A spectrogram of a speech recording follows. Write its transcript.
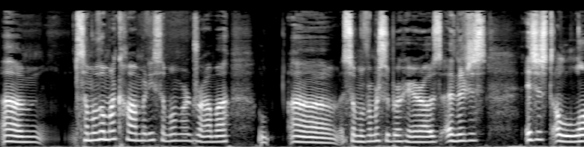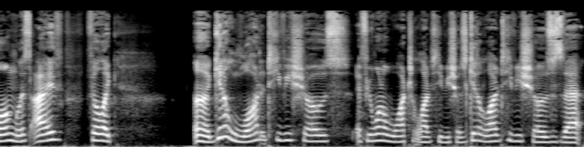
Um, some of them are comedy, some of them are drama, uh, some of them are superheroes, and they're just it's just a long list. I feel like uh, get a lot of TV shows if you want to watch a lot of TV shows. Get a lot of TV shows that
